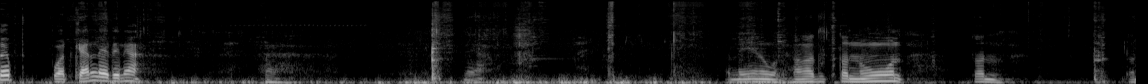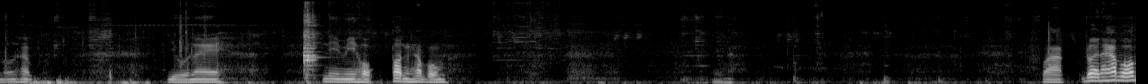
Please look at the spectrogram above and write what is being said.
ตึ๊บปวดแขนเลยทีเนี้ยเนี่ยอันนี้นู่นแล้วก็ต้นนู้นต้นต้นนู้นครับ อยู่ในนี่มีหกต้นครับผมฝากด้วยนะครับผม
